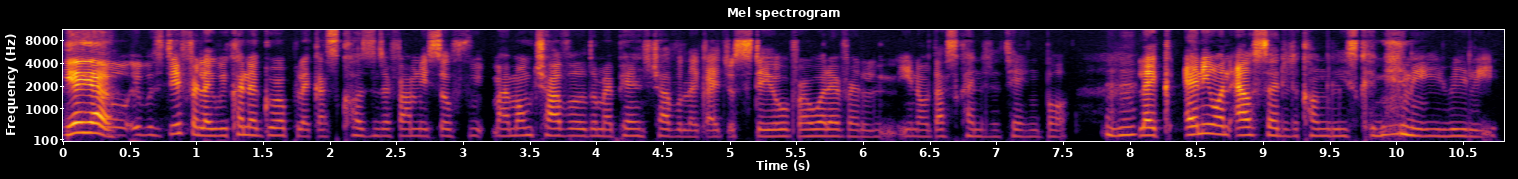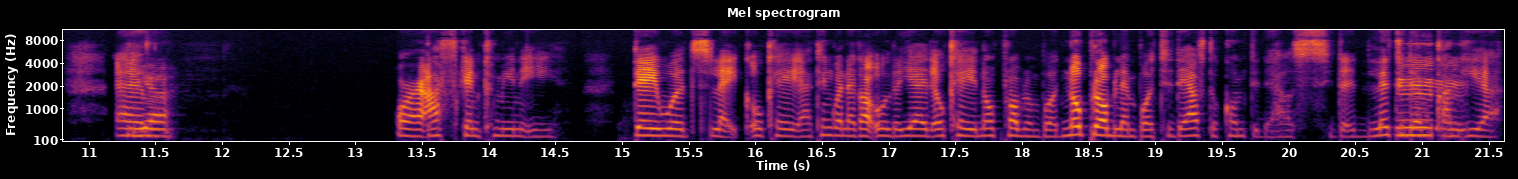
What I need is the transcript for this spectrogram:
yeah, yeah. So it was different. Like we kind of grew up like as cousins or family. So if we, my mom traveled or my parents traveled, like I just stay over or whatever. You know, that's kind of the thing. But Mhm. like anyone outside of the Congolese community, really, um, Yeah. Or African community, they would like, okay, I think when I got older, yeah, okay, no problem, but no problem, but they have to come to the house. Let them come Mm. here.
